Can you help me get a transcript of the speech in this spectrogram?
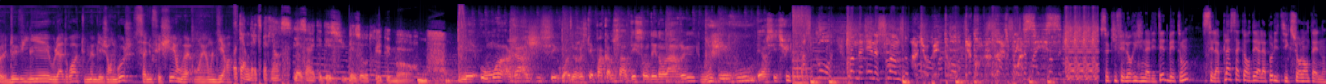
euh, De Villiers ou la droite ou même des gens de gauche ça nous fait chier on, va- on- on le dira Au terme de l'expérience, les uns étaient déçus, les autres étaient morts. Mais au moins réagissez quoi, ne restez pas comme ça, descendez dans la rue, bougez-vous et ainsi de suite. Radio Béton 93.6. Ce qui fait l'originalité de Béton, c'est la place accordée à la politique sur l'antenne.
